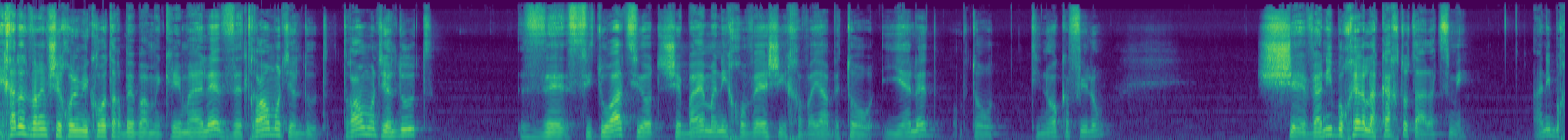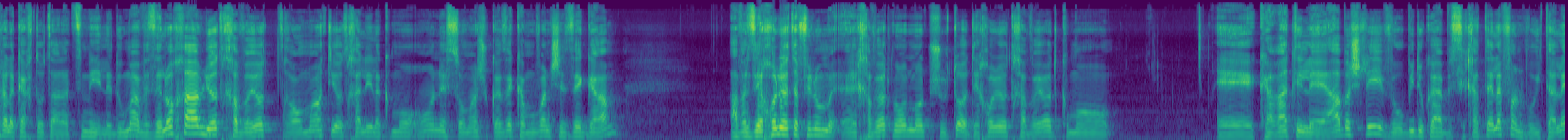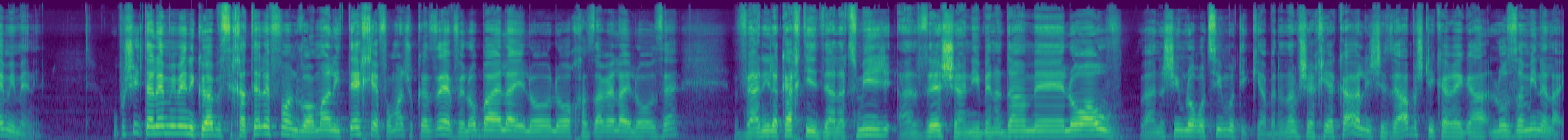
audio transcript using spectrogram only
אחד הדברים שיכולים לקרות הרבה במקרים האלה זה טראומות ילדות. טראומות ילדות זה סיטואציות שבהן אני חווה איזושהי חוויה בתור ילד, או בתור תינוק אפילו, ש... ואני בוחר לקחת אותה על עצמי. אני בוחר לקחת אותה על עצמי, לדוגמה, וזה לא חייב להיות חוויות טראומטיות חלילה כמו אונס או משהו כזה, כמובן שזה גם, אבל זה יכול להיות אפילו אה, חוויות מאוד מאוד פשוטות, יכול להיות חוויות כמו, אה, קראתי לאבא שלי והוא בדיוק היה בשיחת טלפון והוא התעלם ממני. הוא פשוט התעלם ממני כי הוא היה בשיחת טלפון והוא אמר לי תכף או משהו כזה ולא בא אליי, לא, לא חזר אליי, לא זה. ואני לקחתי את זה על עצמי, על זה שאני בן אדם אה, לא אהוב, ואנשים לא רוצים אותי, כי הבן אדם שהכי יקר לי, שזה אבא שלי כרגע, לא זמין אליי.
